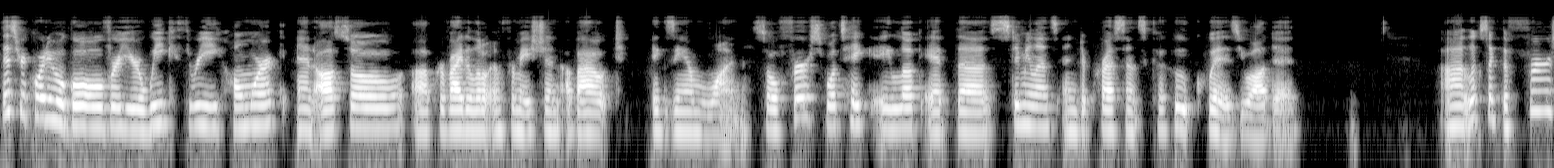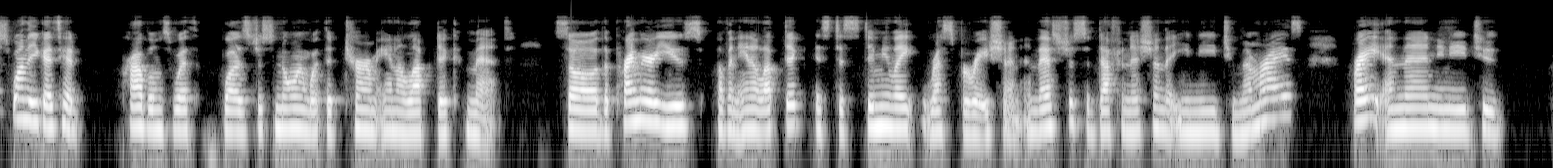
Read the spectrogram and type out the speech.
This recording will go over your week three homework and also uh, provide a little information about exam one. So first we'll take a look at the stimulants and depressants Kahoot quiz you all did. Uh, it looks like the first one that you guys had problems with was just knowing what the term analeptic meant. So the primary use of an analeptic is to stimulate respiration and that's just a definition that you need to memorize right? And then you need to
